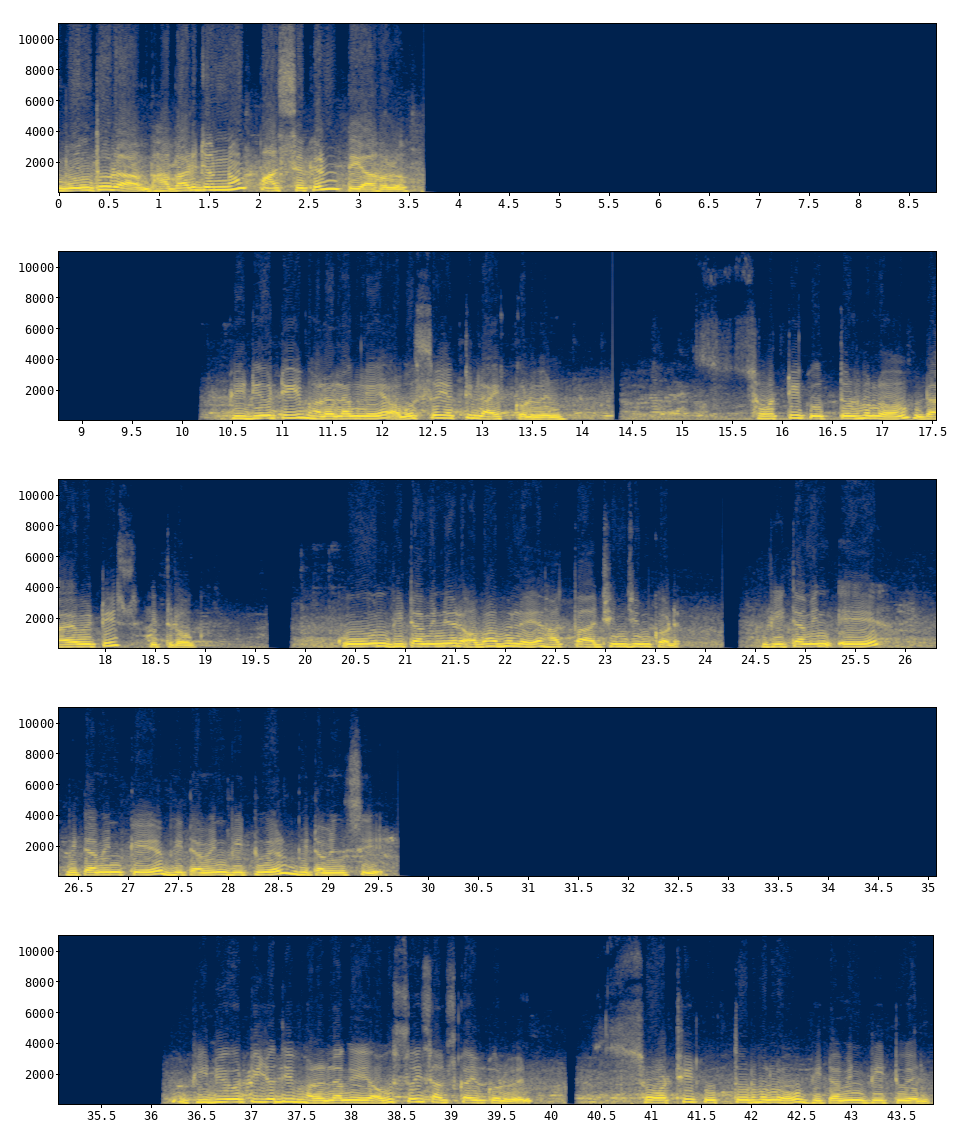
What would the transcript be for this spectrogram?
বন্ধুরা, ভাবার জন্য পাঁচ সেকেন্ড দেওয়া হলো। ভিডিওটি ভালো লাগলে অবশ্যই একটি লাইক করবেন। সঠিক উত্তর হলো ডায়াবেটিস হৃদরোগ। কোন ভিটামিনের অভাব হলে হাত পা ঝিমঝিম করে? Vitamin A vitamin K vitamin B twelve vitamin C ভিডিওটি যদি ভালো লাগে অবশ্যই সাবস্ক্রাইব করবেন। সঠিক উত্তর হলো ভিটামিন বি টুয়েলভ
